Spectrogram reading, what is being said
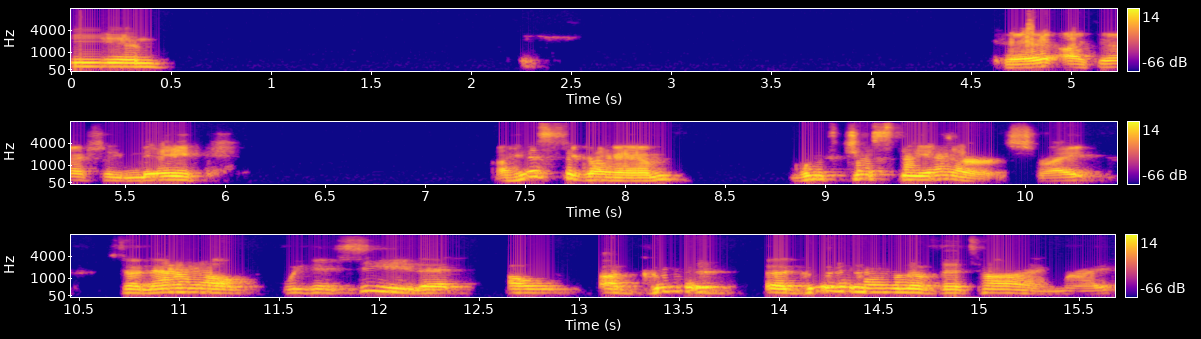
And. Okay, I can actually make. A histogram with just the errors, right? So now we can see that a, a good, a good amount of the time, right?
